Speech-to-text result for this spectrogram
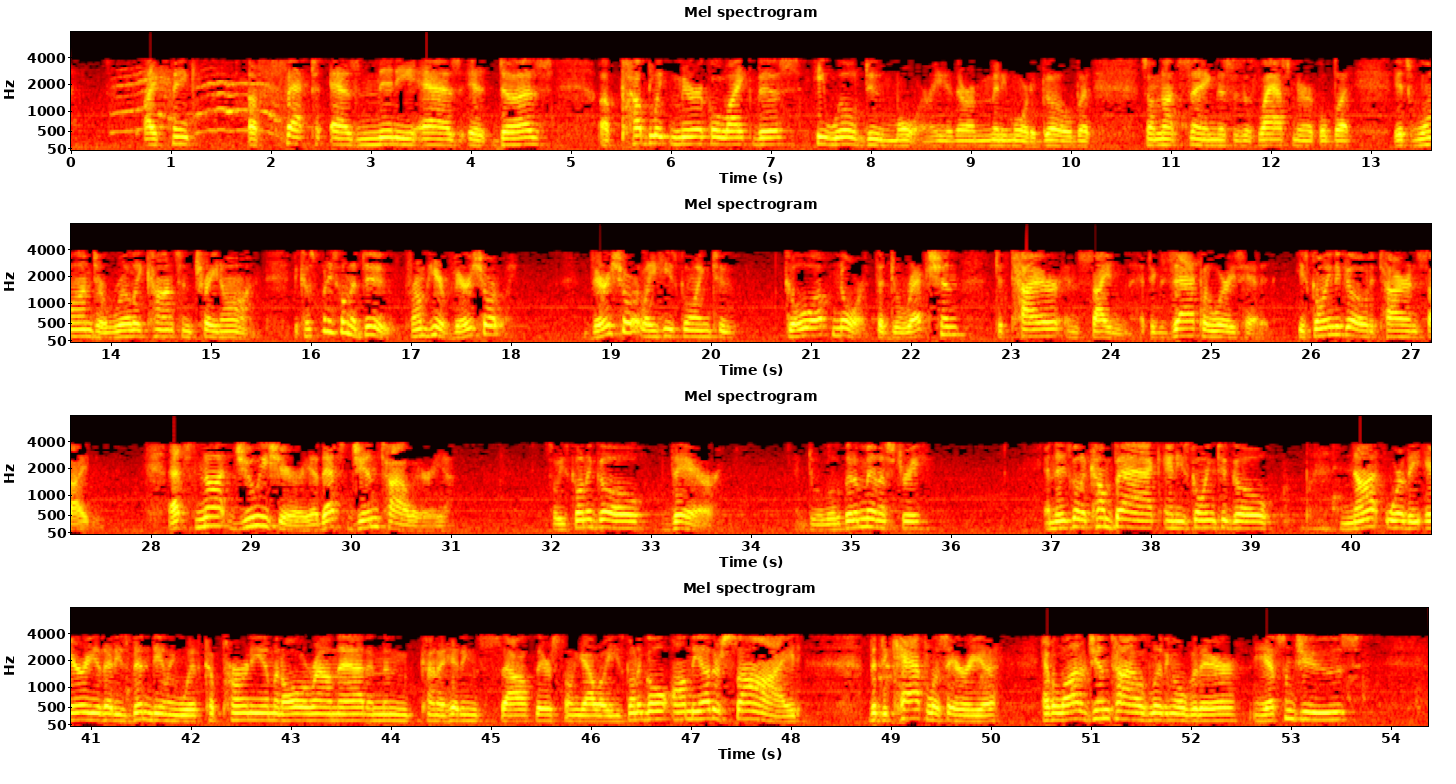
I think affect as many as it does. A public miracle like this, he will do more. There are many more to go, but so I'm not saying this is his last miracle, but it's one to really concentrate on. Because what he's going to do from here very shortly, very shortly, he's going to go up north, the direction to Tyre and Sidon. That's exactly where he's headed. He's going to go to Tyre and Sidon. That's not Jewish area, that's Gentile area. So he's going to go there and do a little bit of ministry. And then he's going to come back and he's going to go not where the area that he's been dealing with, Capernaum and all around that, and then kind of heading south there, still in Galilee. He's going to go on the other side, the Decapolis area. Have a lot of Gentiles living over there. You have some Jews,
